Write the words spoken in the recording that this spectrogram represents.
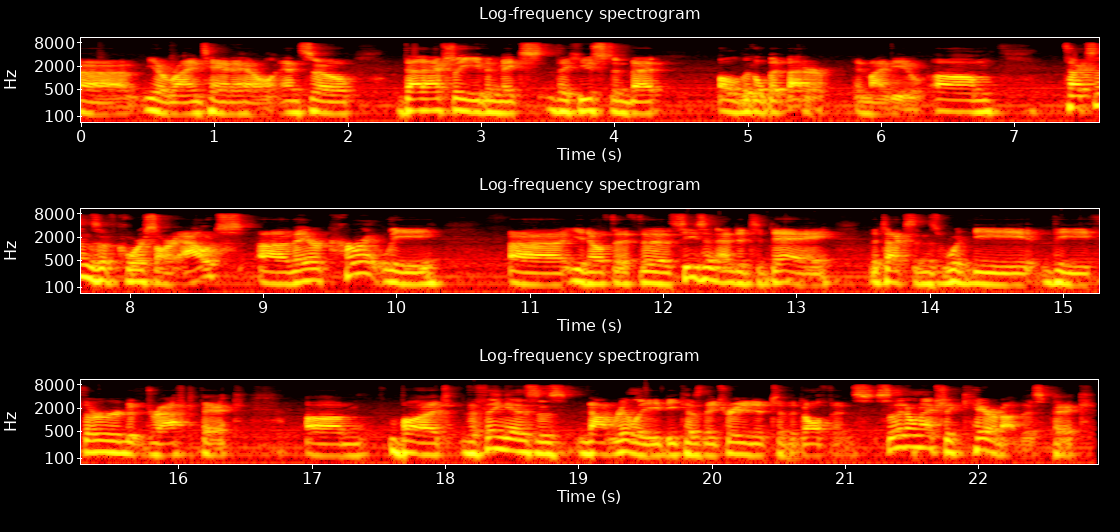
uh, you know, Ryan Tannehill, and so that actually even makes the Houston bet a little bit better in my view. Um, Texans, of course, are out. Uh, they are currently, uh, you know, if the, if the season ended today, the Texans would be the third draft pick. Um, but the thing is, is not really because they traded it to the Dolphins, so they don't actually care about this pick.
